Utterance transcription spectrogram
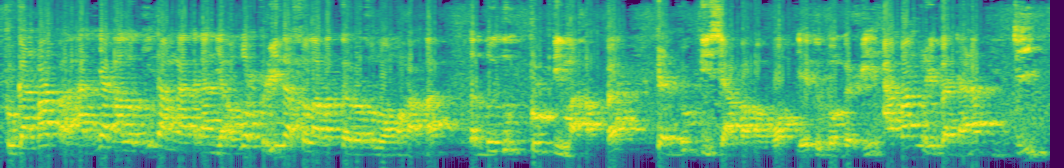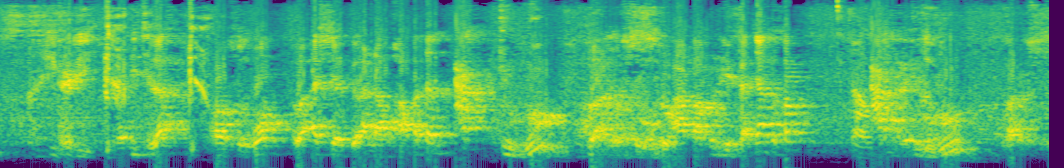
Bukan apa-apa, artinya kalau kita mengatakan ya Allah berilah sholawat ke Rasulullah Muhammad Tentu itu bukti mahabbah dan bukti siapa Allah Yaitu pemberi, apa pun hebatnya Nabi diberi Jadi jelas Rasulullah wa asyadu anna Muhammad dan abduhu wa Rasulullah Apa pun hebatnya tetap abduhu wa Rasulullah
